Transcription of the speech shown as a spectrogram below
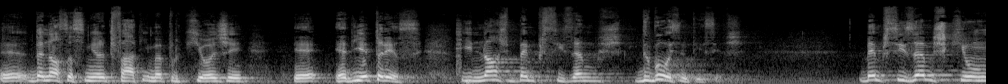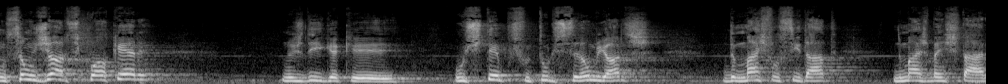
eh, da Nossa Senhora de Fátima, porque hoje é, é dia 13 e nós bem precisamos de boas notícias. Bem precisamos que um São Jorge qualquer nos diga que os tempos futuros serão melhores, de mais felicidade, de mais bem-estar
